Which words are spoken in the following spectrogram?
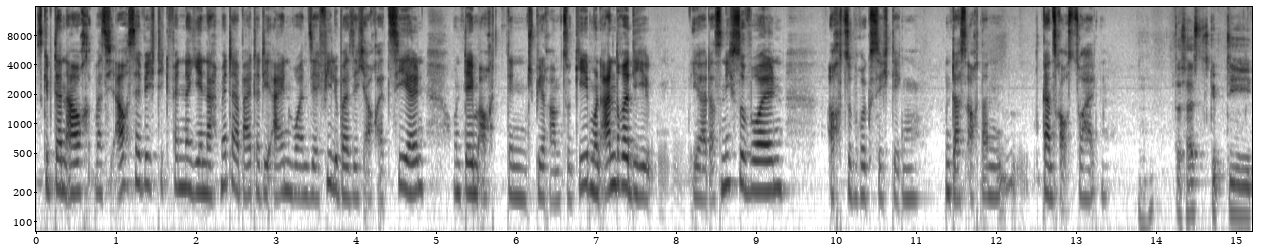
Es gibt dann auch, was ich auch sehr wichtig finde, je nach Mitarbeiter, die einen wollen sehr viel über sich auch erzählen und dem auch den Spielraum zu geben und andere, die eher das nicht so wollen, auch zu berücksichtigen und das auch dann ganz rauszuhalten. Mhm. Das heißt, es gibt die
